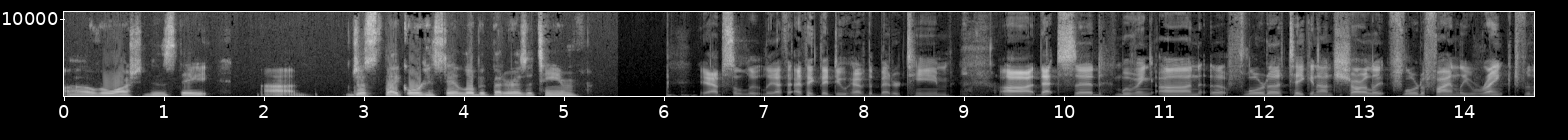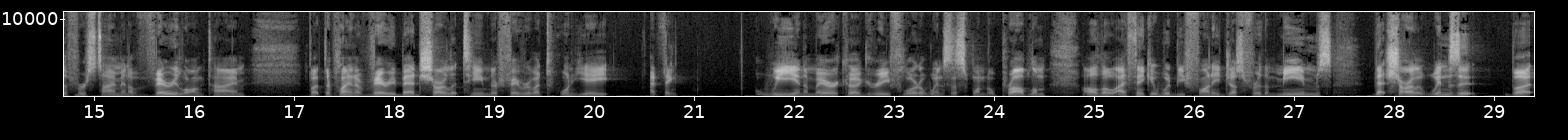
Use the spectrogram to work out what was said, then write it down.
uh, over Washington State. Um, just like Oregon State, a little bit better as a team. Yeah, absolutely. I, th- I think they do have the better team. Uh, that said, moving on, uh, Florida taking on Charlotte. Florida finally ranked for the first time in a very long time, but they're playing a very bad Charlotte team. They're favored by 28. I think we in America agree Florida wins this one no problem. Although I think it would be funny just for the memes that Charlotte wins it, but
